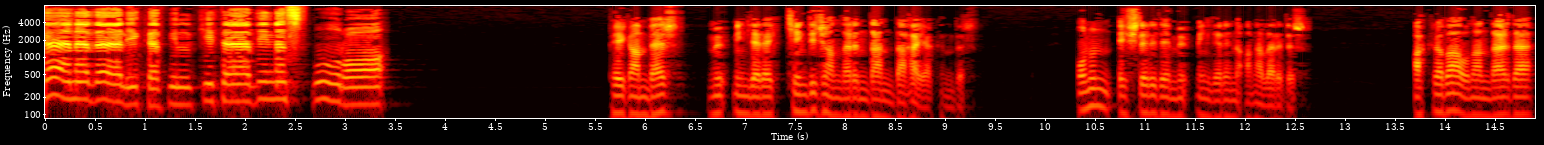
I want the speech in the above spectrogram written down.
كَانَ ذَٰلِكَ فِي الْكِتَابِ مَسْطُورًا Peygamber, müminlere kendi canlarından daha yakındır. Onun eşleri de müminlerin analarıdır. Akraba olanlar da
